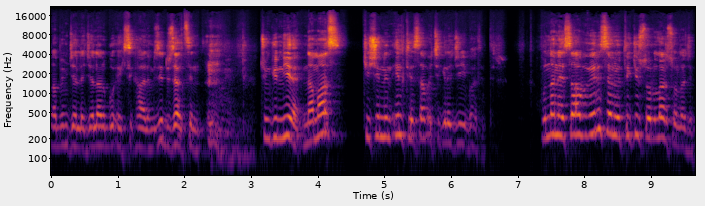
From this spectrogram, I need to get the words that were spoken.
Rabbim Celle Celal bu eksik halimizi düzeltsin. Çünkü niye? Namaz kişinin ilk hesaba çekileceği ibadettir. Bundan hesabı verirsen öteki sorular sorulacak.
